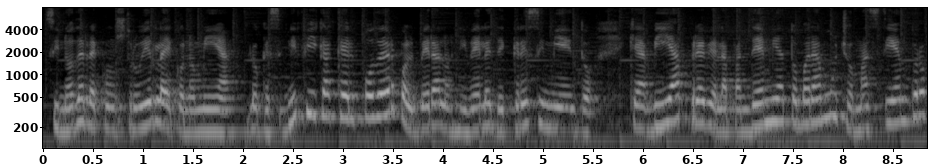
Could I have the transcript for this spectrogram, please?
sino de reconstruir la economía, lo que significa que el poder volver a los niveles de crecimiento que había previo a la pandemia tomará mucho más tiempo,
